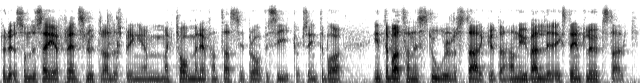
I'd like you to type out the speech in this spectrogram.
För det, som du säger, Fred slutar aldrig springa. McTominay är fantastiskt bra fysik också. Inte bara, inte bara att han är stor och stark, utan han är ju väldigt extremt löpstark.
